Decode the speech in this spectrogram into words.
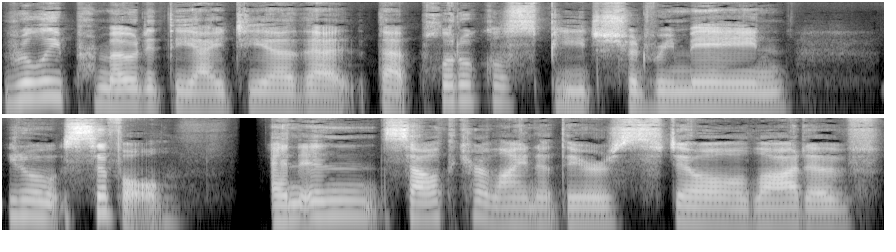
really promoted the idea that, that political speech should remain, you know, civil, and in South Carolina, there's still a lot of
